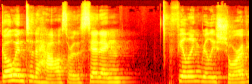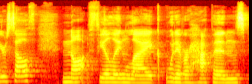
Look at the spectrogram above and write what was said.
go into the house or the setting feeling really sure of yourself, not feeling like whatever happens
